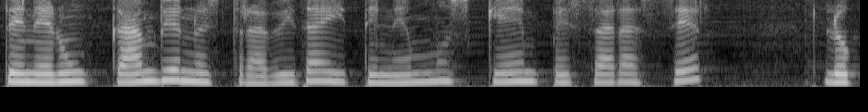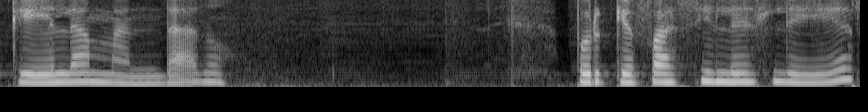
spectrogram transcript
tener un cambio en nuestra vida y tenemos que empezar a hacer lo que Él ha mandado. Porque fácil es leer,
